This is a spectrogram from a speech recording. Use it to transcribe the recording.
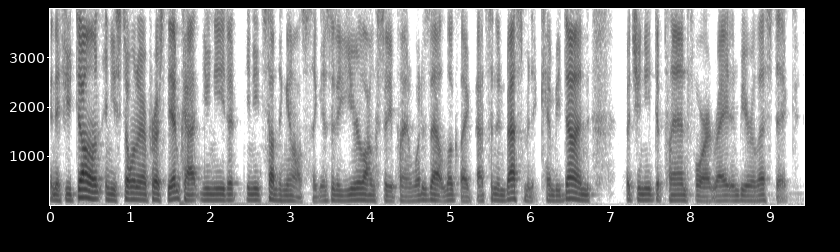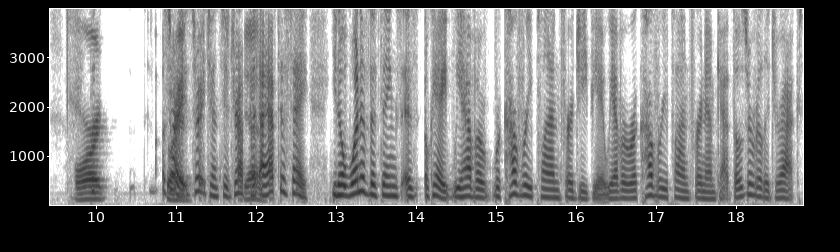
And if you don't, and you still want to approach the MCAT, you need it. You need something else. Like, is it a year-long study plan? What does that look like? That's an investment. It can be done, but you need to plan for it, right, and be realistic. Or sorry, ahead. sorry, chance to interrupt, yeah. but I have to say, you know, one of the things is okay, we have a recovery plan for a GPA, we have a recovery plan for an MCAT. Those are really direct,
